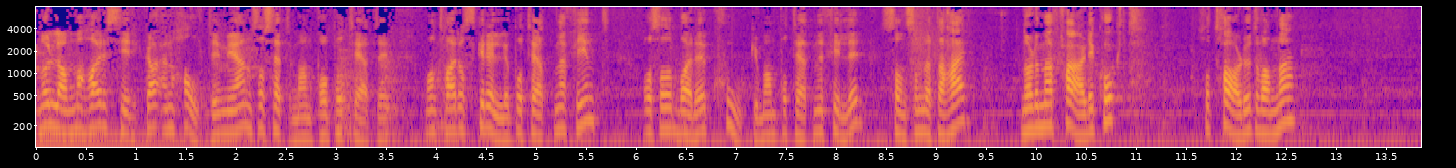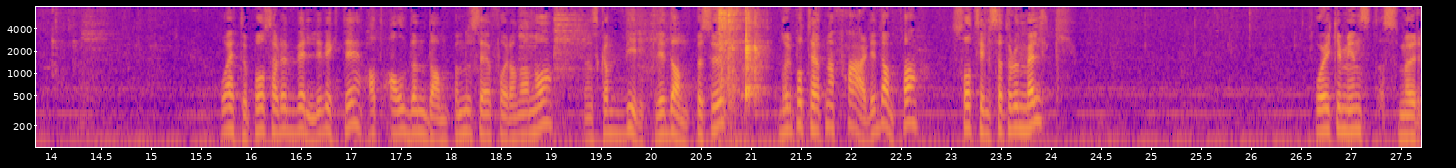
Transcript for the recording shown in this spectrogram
Når lammet har ca. en halvtime igjen, så setter man på poteter. Man tar og skreller potetene fint, og så bare koker man potetene i filler, sånn som dette her. Når de er ferdig kokt, så tar du ut vannet, og etterpå så er det veldig viktig at all den dampen du ser foran deg nå, den skal virkelig dampes ut. Når poteten er ferdig dampa, så tilsetter du melk. Og ikke minst smør.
